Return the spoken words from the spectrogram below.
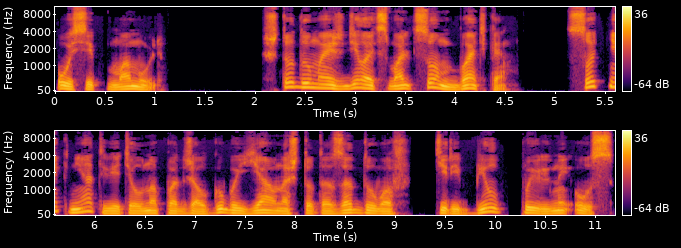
Осип Мамуль. «Что думаешь делать с мальцом, батька?» Сотник не ответил, но поджал губы, явно что-то задумав. Теребил пыльный ус.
